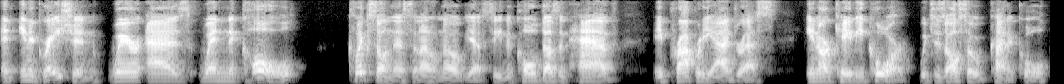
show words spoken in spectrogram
an integration. Whereas when Nicole clicks on this, and I don't know, yeah, see, Nicole doesn't have a property address in our KV core, which is also kind of cool.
